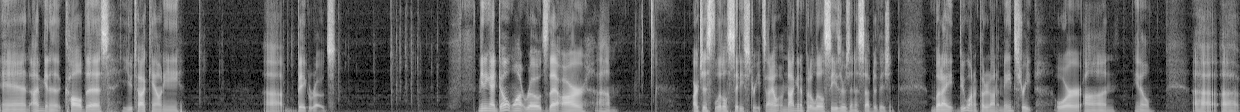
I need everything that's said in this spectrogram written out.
And I'm going to call this Utah County uh, big roads meaning I don't want roads that are um, are just little city streets. I don't. I'm not going to put a Little Caesars in a subdivision, but I do want to put it on a main street or on you know uh, a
